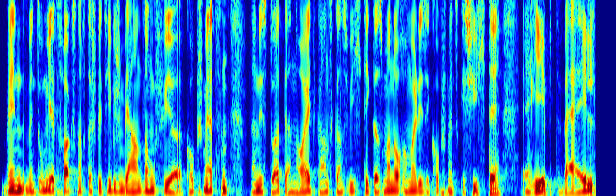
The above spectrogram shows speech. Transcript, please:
Wenn, wenn du mir jetzt fragst nach der spezifischen Behandlung für Kopfschmerzen, dann ist dort erneut ganz, ganz wichtig, dass man noch einmal diese Kopfschmerzgeschichte erhebt, weil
